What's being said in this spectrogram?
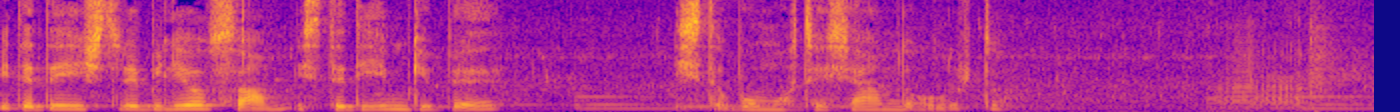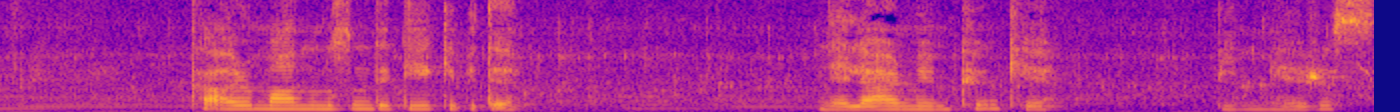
bir de değiştirebiliyorsam istediğim gibi işte bu muhteşem de olurdu. Kahramanımızın dediği gibi de neler mümkün ki bilmiyoruz.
